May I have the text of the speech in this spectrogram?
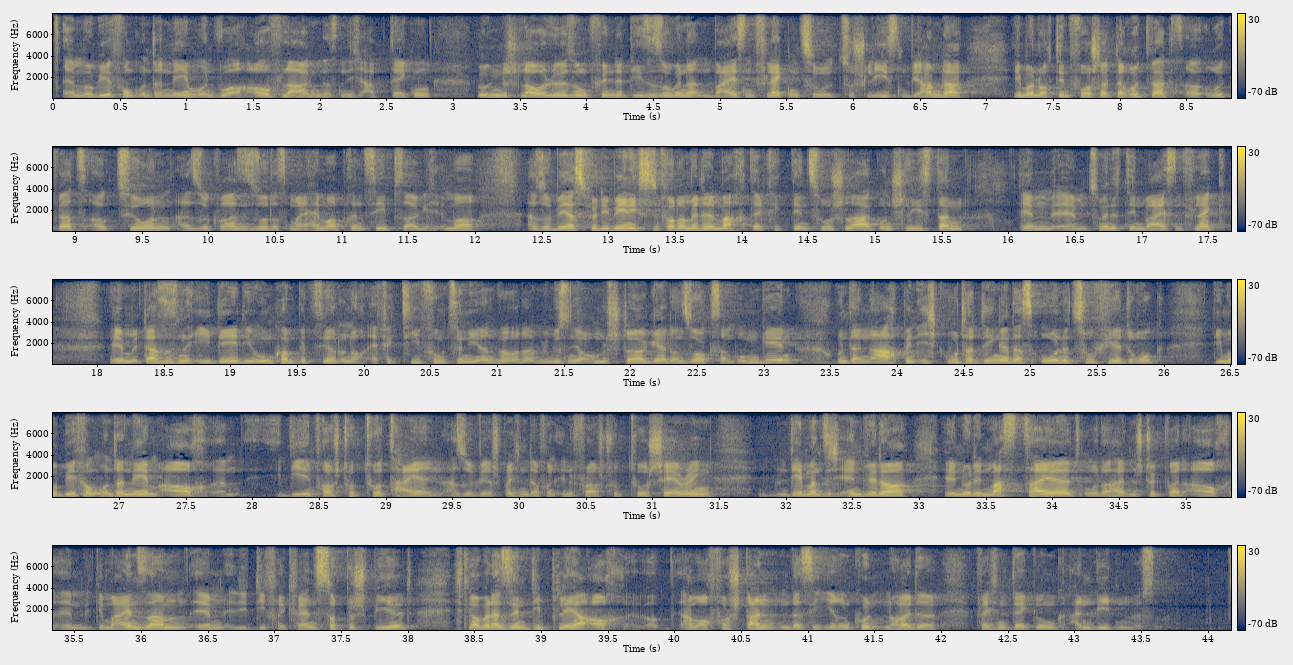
ähm, Mobilfunkunternehmen und wo auch Auflagen das nicht abdecken, irgendeine schlaue Lösung findet, diese sogenannten weißen Flecken zu, zu schließen. Wir haben da immer noch den Vorschlag der Rückwärts, Rückwärtsauktion, also quasi so das My-Hammer-Prinzip, sage ich immer. Also wer es für die wenigsten Fördermittel macht, der kriegt den Zuschlag und schließt dann ähm, ähm, zumindest den weißen Fleck. Ähm, das ist eine Idee, die unkompliziert und auch effektiv funktionieren würde. Wir müssen ja auch mit Steuergeldern sorgsam umgehen. Und danach bin ich guter Dinge, dass ohne zu viel Druck die Mobilfunkunternehmen auch ähm, die Infrastruktur teilen. Also wir sprechen davon Infrastruktur-Sharing, indem man sich entweder äh, nur den Mast teilt oder halt ein Stück weit auch ähm, gemeinsam die Frequenz dort bespielt. Ich glaube, da sind die Player auch, haben auch verstanden, dass sie ihren Kunden heute Flächendeckung anbieten müssen.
